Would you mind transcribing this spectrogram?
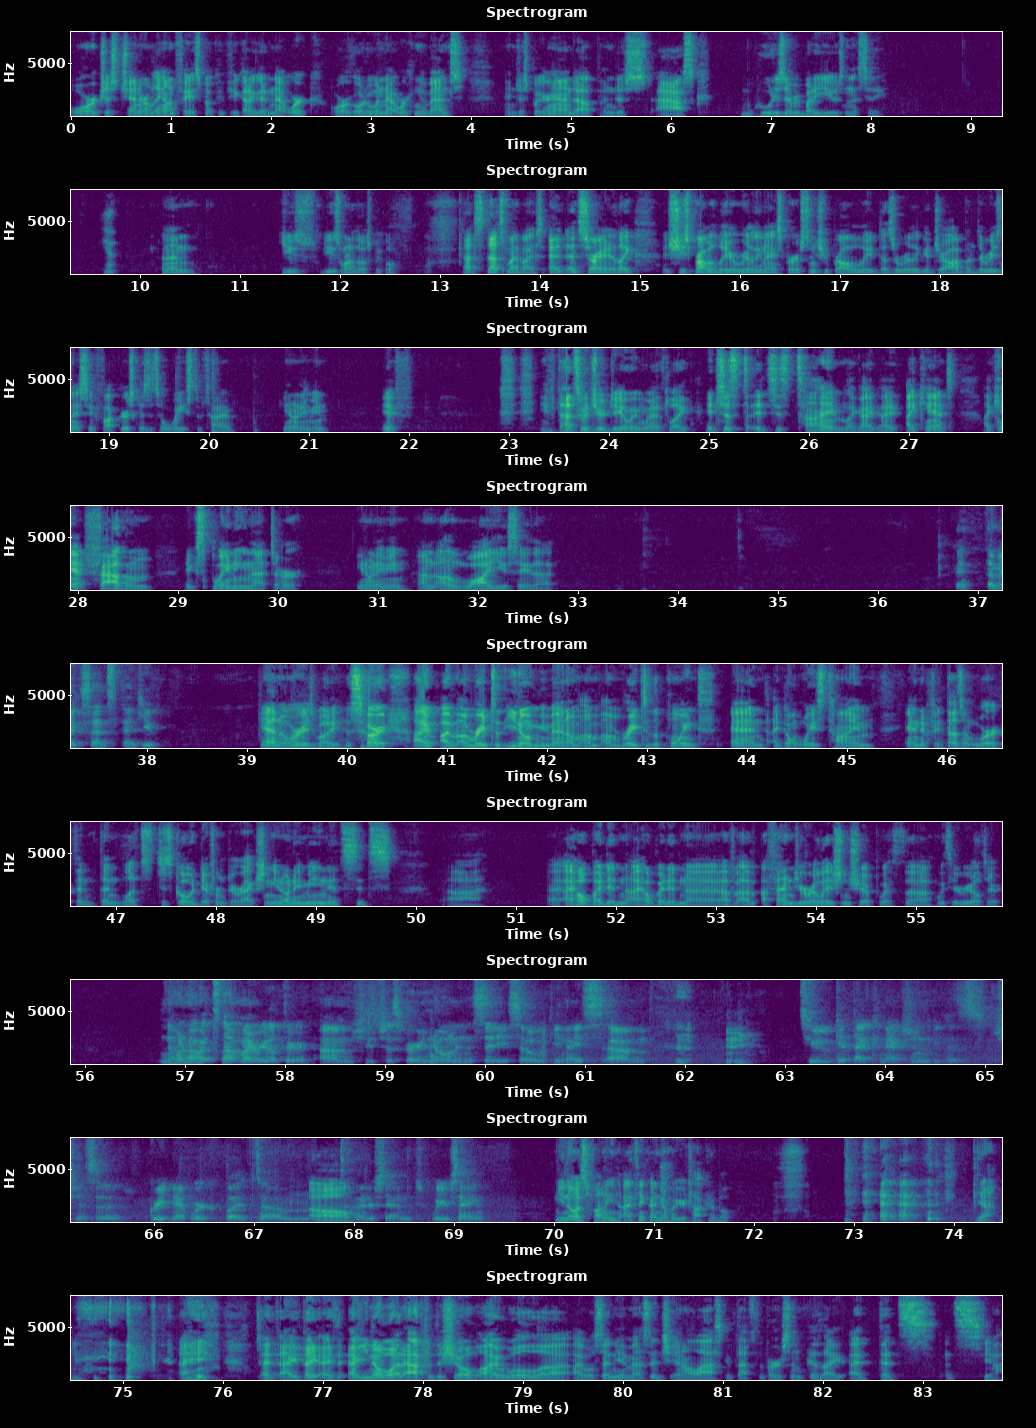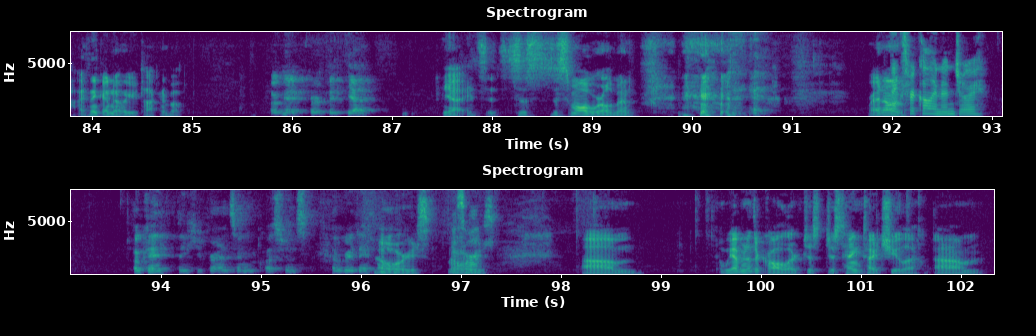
or just generally on Facebook if you got a good network, or go to a networking event and just put your hand up and just ask who does everybody use in the city. Yeah. And then use use one of those people. That's that's my advice. And, and sorry, like she's probably a really nice person. She probably does a really good job. But the reason I say fuck her is because it's a waste of time. You know what I mean? If if that's what you're dealing with, like it's just it's just time. Like I I, I can't I can't fathom explaining that to her. You know what I mean? On on why you say that. Okay, that makes sense. Thank you. Yeah, no worries, buddy. Sorry, I, I'm I'm right to you know me, man. I'm I'm I'm right to the point, and I don't waste time. And if it doesn't work, then then let's just go a different direction. You know what I mean? It's it's. Uh, I, I hope I didn't. I hope I didn't uh, offend your relationship with uh, with your realtor. No, no, it's not my realtor. Um, she's just very known in the city, so it would be nice um, to get that connection because she has a great network. But um, oh, I understand what you're saying. You know what's funny? I think I know who you're talking about. yeah, I, I, I, I, you know what? After the show, I will, uh, I will send you a message and I'll ask if that's the person because I, I, that's, that's, yeah, I think I know who you're talking about. Okay, perfect. Yeah. Yeah, it's it's just a small world, man. right on. Thanks for calling in, Joey. Okay, thank you for answering questions. Have a great day. No worries. No worries. Um, we have another caller. Just just hang tight, Sheila. Um,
